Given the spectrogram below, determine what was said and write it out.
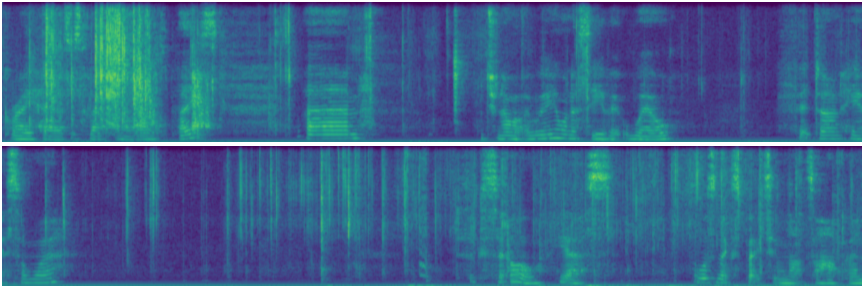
grey hairs is floating around the place. Um, but you know what, I really want to see if it will fit down here somewhere. Does it sit? Oh, yes. I wasn't expecting that to happen.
